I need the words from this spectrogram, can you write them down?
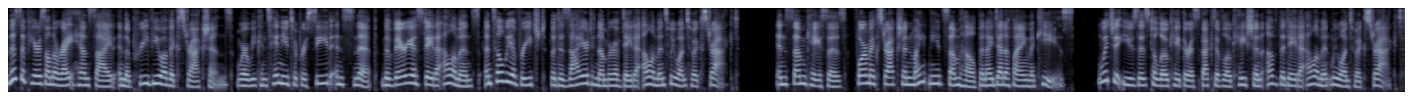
This appears on the right-hand side in the preview of extractions, where we continue to proceed and snip the various data elements until we have reached the desired number of data elements we want to extract. In some cases, form extraction might need some help in identifying the keys which it uses to locate the respective location of the data element we want to extract.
